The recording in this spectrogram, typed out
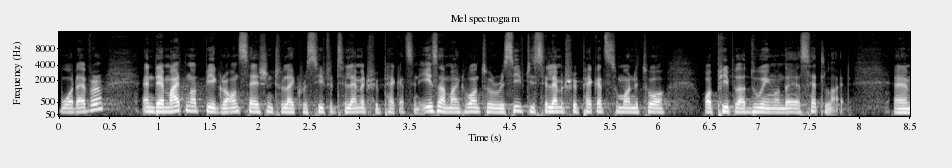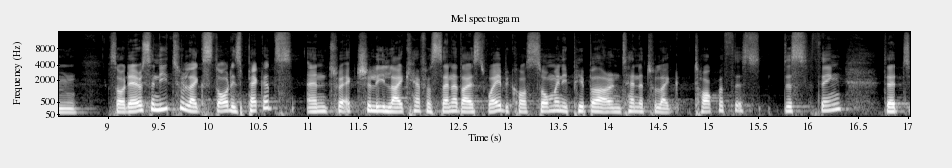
whatever, and there might not be a ground station to like receive the telemetry packets. And ESA might want to receive these telemetry packets to monitor what people are doing on their satellite. Um, so there's a need to like store these packets and to actually like have a standardized way because so many people are intended to like talk with this this thing that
